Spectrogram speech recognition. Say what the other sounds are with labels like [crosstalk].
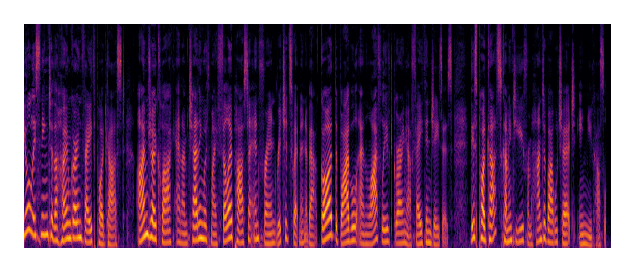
You're listening to the Homegrown Faith podcast. I'm Joe Clark, and I'm chatting with my fellow pastor and friend Richard Sweatman about God, the Bible, and life lived growing our faith in Jesus. This podcast is coming to you from Hunter Bible Church in Newcastle.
